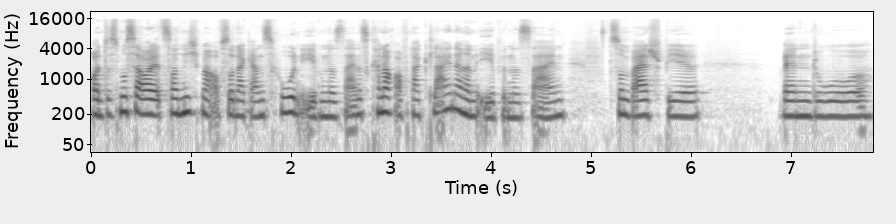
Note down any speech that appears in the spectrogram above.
Und das muss aber jetzt noch nicht mal auf so einer ganz hohen Ebene sein. Es kann auch auf einer kleineren Ebene sein. Zum Beispiel, wenn du,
